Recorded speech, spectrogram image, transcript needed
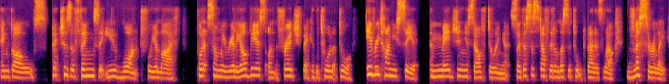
and goals, pictures of things that you want for your life. Put it somewhere really obvious on the fridge, back of the toilet door. Every time you see it, imagine yourself doing it. So, this is stuff that Alyssa talked about as well. Viscerally,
